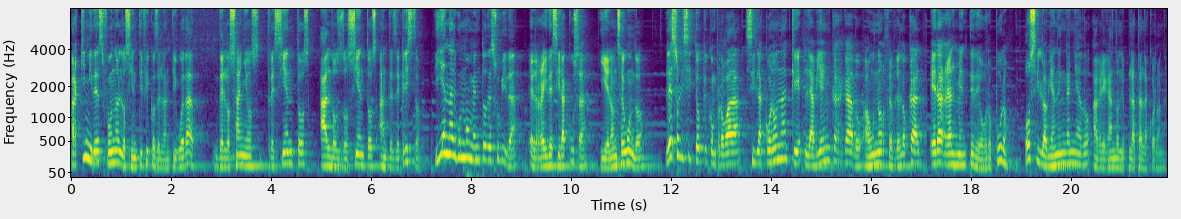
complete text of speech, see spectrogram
Arquímedes fue uno de los científicos de la antigüedad, de los años 300 a los 200 a.C. Y en algún momento de su vida, el rey de Siracusa, Hierón II, le solicitó que comprobara si la corona que le había encargado a un orfebre local era realmente de oro puro, o si lo habían engañado agregándole plata a la corona.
